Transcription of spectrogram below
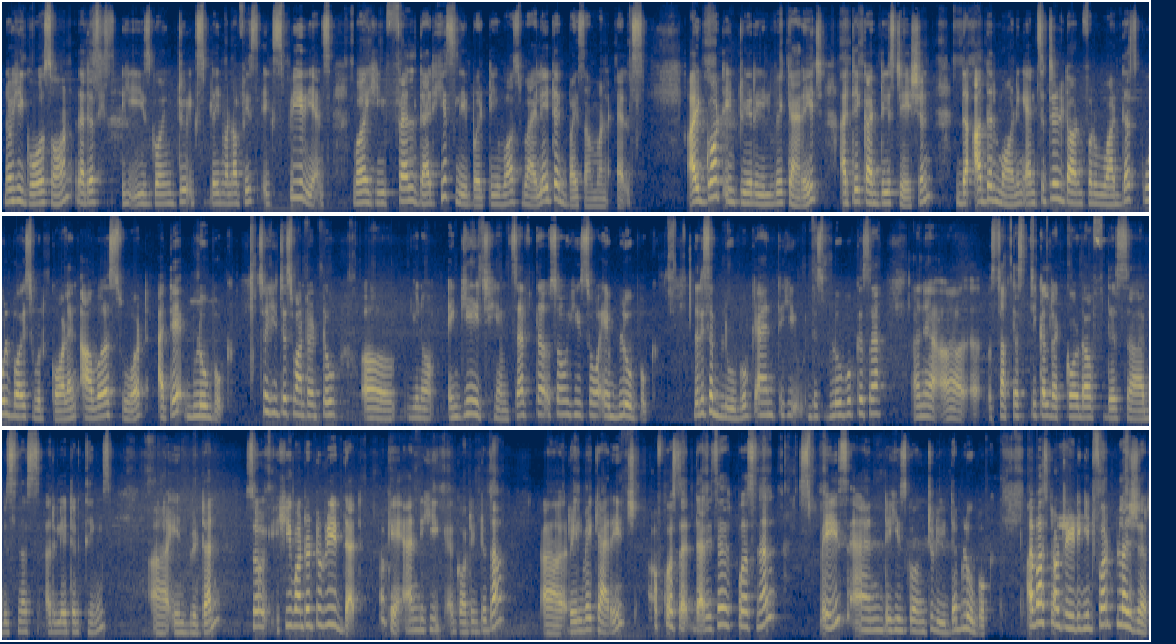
now he goes on that is he is going to explain one of his experience where he felt that his liberty was violated by someone else. I got into a railway carriage at a country station the other morning and settled down for what the schoolboys would call an hour's work at a blue book. So he just wanted to, uh, you know, engage himself. So he saw a blue book. There is a blue book, and he this blue book is a an, uh, statistical record of this uh, business related things uh, in Britain. So he wanted to read that. Okay, and he got into the uh, railway carriage. Of course, that, that is a personal space, and he's going to read the blue book. I was not reading it for pleasure.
